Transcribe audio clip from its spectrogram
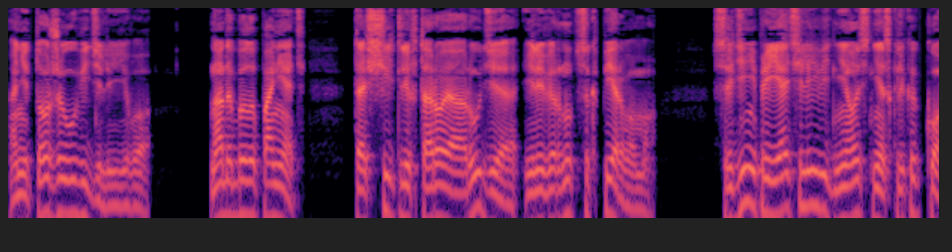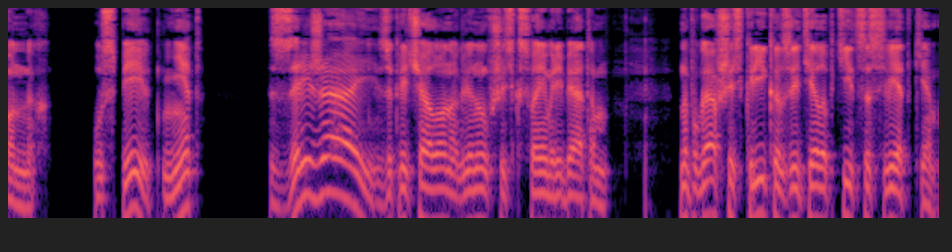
Они тоже увидели его. Надо было понять, тащить ли второе орудие или вернуться к первому. Среди неприятелей виднелось несколько конных. Успеют? Нет? «Заряжай!» — закричал он, оглянувшись к своим ребятам. Напугавшись крика, взлетела птица с ветки.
